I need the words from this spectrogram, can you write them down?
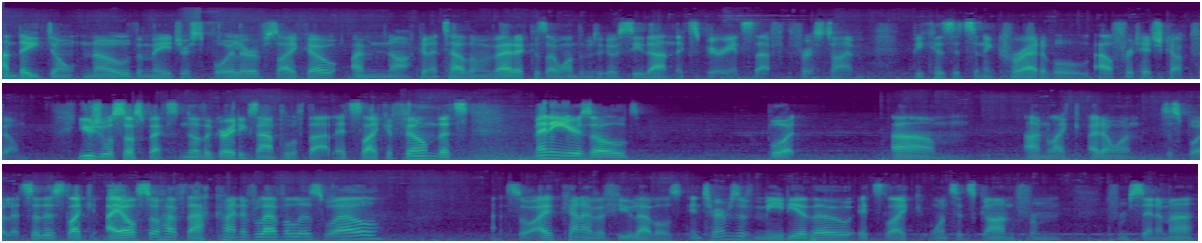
and they don't know the major spoiler of Psycho, I'm not going to tell them about it because I want them to go see that and experience that for the first time because it's an incredible Alfred Hitchcock film. Usual Suspects, another great example of that. It's like a film that's many years old, but um, I'm like, I don't want to spoil it. So there's like, I also have that kind of level as well. So I kind of have a few levels. In terms of media, though, it's like once it's gone from from cinema,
